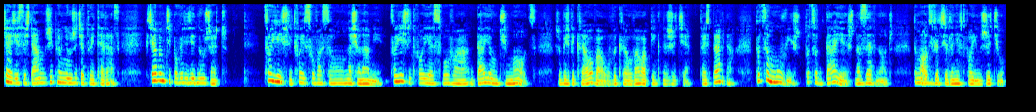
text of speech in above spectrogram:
Cześć, jesteś tam, żyj pełnią życia tu i teraz. Chciałabym Ci powiedzieć jedną rzecz. Co jeśli Twoje słowa są nasionami? Co jeśli Twoje słowa dają Ci moc, żebyś wykreował, wykreowała piękne życie? To jest prawda. To, co mówisz, to, co dajesz na zewnątrz, to ma odzwierciedlenie w Twoim życiu.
